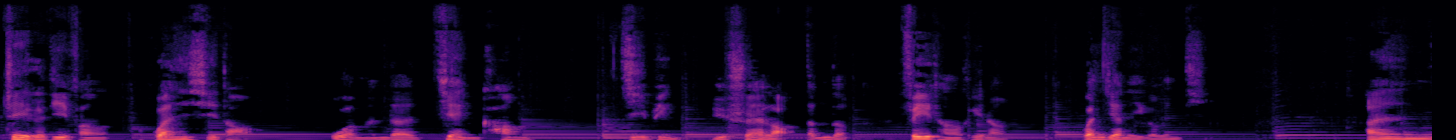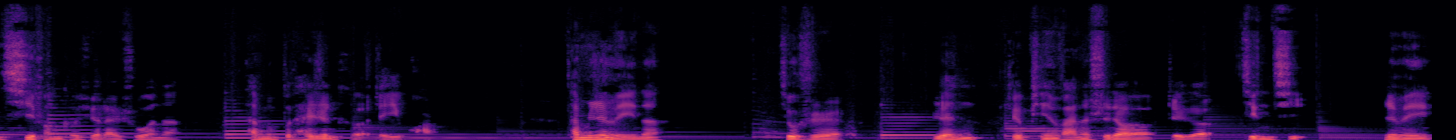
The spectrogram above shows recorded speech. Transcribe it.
这个地方关系到我们的健康、疾病与衰老等等，非常非常关键的一个问题。按西方科学来说呢，他们不太认可这一块儿，他们认为呢，就是人这个频繁的失掉这个精气，认为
